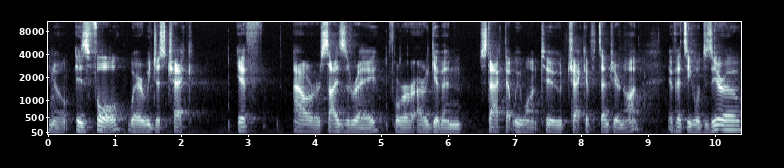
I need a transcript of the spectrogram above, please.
you know, is full, where we just check if our size array for our given stack that we want to check if it's empty or not. If it's equal to zero,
